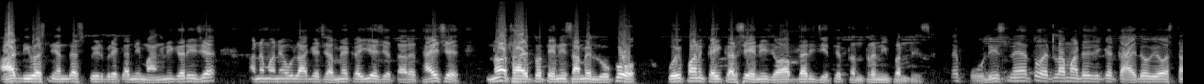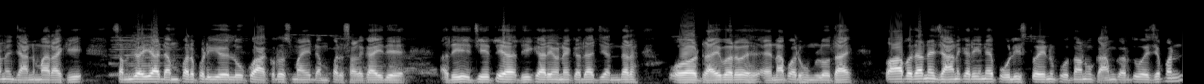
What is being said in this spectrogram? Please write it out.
આઠ દિવસની અંદર સ્પીડ બ્રેકરની માંગણી કરી છે. અને મને એવું લાગે છે, અમે કહીએ છીએ ત્યારે થાય છે. ન થાય તો તેની સામે લોકો કોઈ પણ કંઈ કરશે, એની જવાબદારી જે તે તંત્રની પણ રહેશે. અને પોલીસને તો એટલા માટે છે કે કાયદો વ્યવસ્થાને ધ્યાનમાં રાખી. સમજો, અહીંયા ડમ્પર પડ્યું હોય, લોકો આક્રોશમાં એ ડમ્પર સળગાવી દે. જે તે અધિકારીઓને કદાચ જે અંદર ડ્રાઈવર એના પર હુમલો થાય તો આ બધાને જાણ કરીને પોલીસ તો એનું પોતાનું કામ કરતું હોય છે. પણ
